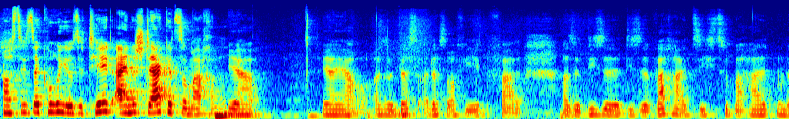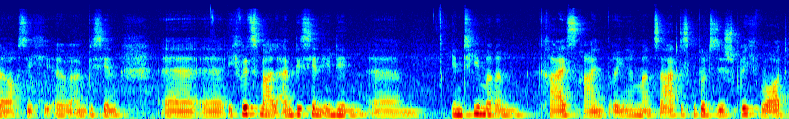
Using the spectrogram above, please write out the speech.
aus dieser Kuriosität eine Stärke zu machen. Ja. Ja, ja, also das, das auf jeden Fall. Also diese, diese Wachheit sich zu behalten und dann auch sich äh, ein bisschen, äh, äh ich will es mal ein bisschen in den ähm, intimeren Kreis reinbringen. Man sagt, es gibt doch dieses Sprichwort,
